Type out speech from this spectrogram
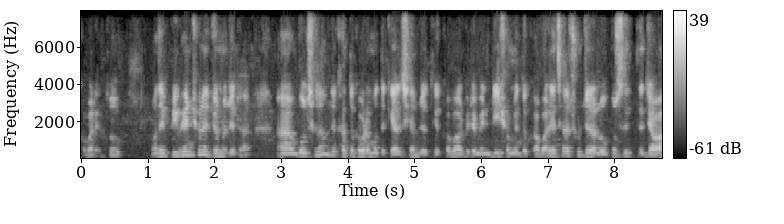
খাবারে। তো আমাদের প্রিভেনশনের জন্য যেটা বলছিলাম যে খাদ্য খাবারের মধ্যে ক্যালসিয়াম জাতীয় খাবার, ভিটামিন ডি সমৃদ্ধ খাবার, এছাড়া সূর্যের আলো উপস্থিতিতে যাওয়া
